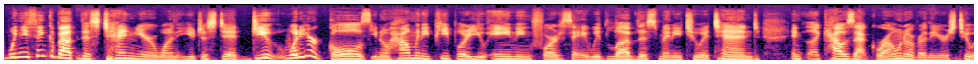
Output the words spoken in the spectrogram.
When you think about this 10 year one that you just did, do you what are your goals? You know, how many people are you aiming for to say we'd love this many to attend and like how's that grown over the years too?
